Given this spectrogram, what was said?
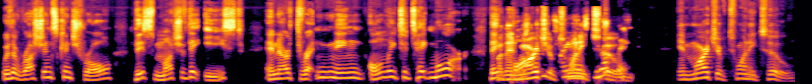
where the Russians control this much of the East and are threatening only to take more. They But in March of 22, in March of 22,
